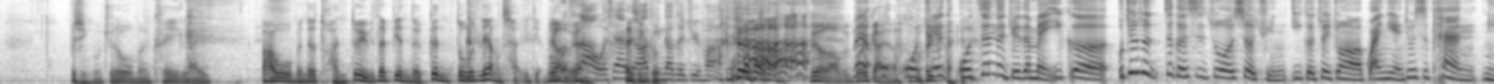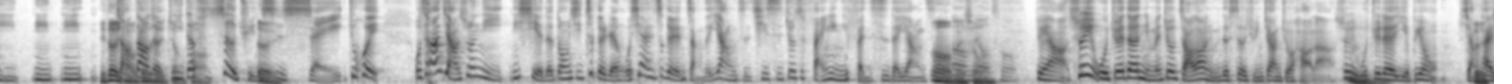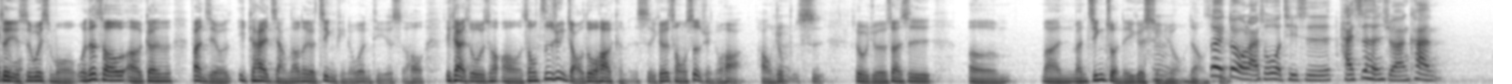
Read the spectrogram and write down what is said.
不行，我觉得我们可以来。把我们的团队再变得更多量产一点。没有，我不知道，我现在没有要听到这句话。没有了，我们不会改了。我觉得，我真的觉得每一个，我就是这个是做社群一个最重要的观念，就是看你你你找到的你的社群是谁，就会。我常常讲说你，你你写的东西，这个人，我现在这个人长的样子，其实就是反映你粉丝的样子。嗯，没错，没有错。对啊，所以我觉得你们就找到你们的社群，这样就好了。所以我觉得也不用想太多。这也是为什么我那时候呃跟范姐有一开始讲到那个竞品的问题的时候，一开始说我说哦，从资讯角度的话可能是，可是从社群的话好像就不是。嗯、所以我觉得算是呃蛮蛮精准的一个形容，这样、嗯。所以对我来说，我其实还是很喜欢看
